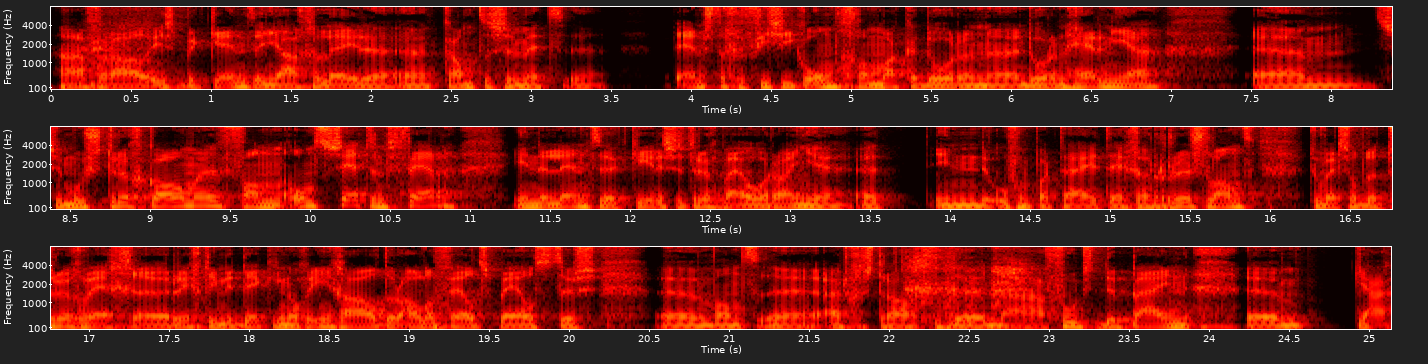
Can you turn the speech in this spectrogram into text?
Haar verhaal is bekend. Een jaar geleden uh, kampte ze met, uh, met ernstige fysieke ongemakken door een, door een hernia. Um, ze moest terugkomen van ontzettend ver. In de lente keerde ze terug bij Oranje in de oefenpartijen tegen Rusland. Toen werd ze op de terugweg uh, richting de dekking nog ingehaald door alle veldspeelsters. Uh, want uh, uitgestraald de, na haar voet de pijn. Um, ja,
